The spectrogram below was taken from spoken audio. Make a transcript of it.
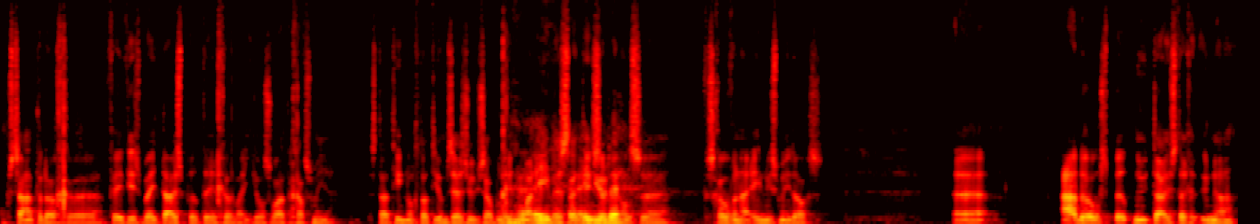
op zaterdag eh, VVSB thuis speelt tegen Jos Watergraafsmeer. staat hier nog dat hij om 6 uur zou beginnen, maar die wedstrijd is inmiddels eh, verschoven naar 1 uur 's middags. Eh, ADO speelt nu thuis tegen UNA.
